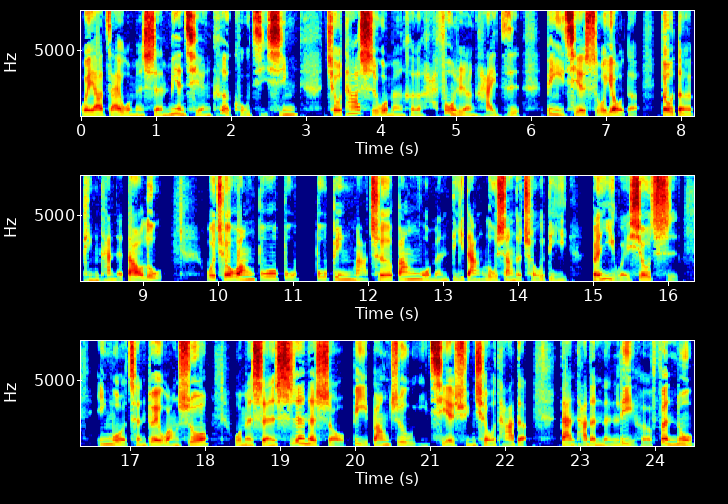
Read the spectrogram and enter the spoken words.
我也要在我们神面前刻苦己心，求他使我们和妇人、孩子，并一切所有的，都得平坦的道路。我求王波步。步兵、马车帮我们抵挡路上的仇敌，本以为羞耻，因我曾对王说：“我们神施恩的手必帮助一切寻求他的，但他的能力和愤怒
